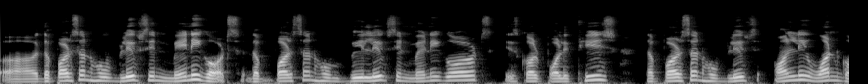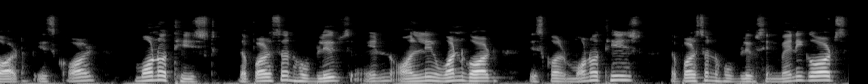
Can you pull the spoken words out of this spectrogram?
uh, the person who believes in many gods the person who believes in many gods is called polytheist. The person who believes only one god is called monotheist. The person who believes in only one god is called monotheist. The person who believes in many gods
